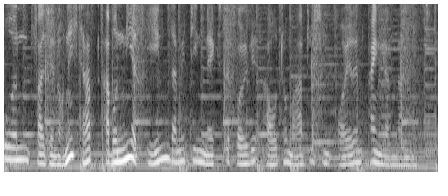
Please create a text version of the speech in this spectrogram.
Und falls ihr noch nicht habt, abonniert ihn, damit die nächste Folge automatisch in euren Eingang landet.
